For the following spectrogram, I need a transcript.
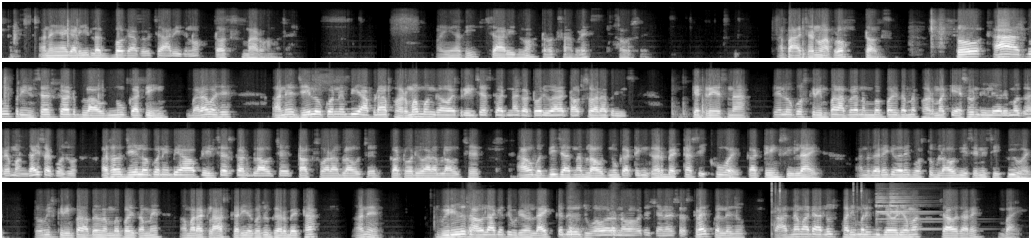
અને અહીંયા ગાડી લગભગ આપણે ચાર ઇંચનો ટક્સ મારવાનો છે. અહીંયાથી ચાર ઇંચનો ટક્સ આપણે આવશે. આ પાછળનો આપણો ટક્સ. તો આ હતું પ્રિન્સેસ કટ બ્લાઉઝનું કટિંગ બરાબર છે? અને જે લોકોને બી આપણા ફર્મ મંગાવવા હોય પ્રિન્સેસ કટના કટોરીવાળા, ટક્સવાળા પ્રિન્સ કે ડ્રેસના તે લોકો સ્ક્રીન પર આપેલા નંબર પર તમે ફરમાં કેશ ઓન ડિલિવરીમાં ઘરે મંગાવી શકો છો. અથવા જે લોકોને બી આવા પ્રિન્સેસ કટ બ્લાઉઝ છે ટક્સવાળા બ્લાઉઝ છે કટોરીવાળા બ્લાઉઝ છે, આવા બધી જાતના બ્લાઉઝનું કટિંગ ઘર બેઠા શીખવું હોય કટિંગ સિલાઈ અને દરેકે દરેક વસ્તુ બ્લાઉઝ વિશેની શીખવી હોય, તો બી સ્ક્રીન પર આપેલા નંબર પર તમે અમારા ક્લાસ કરી શકો છો ઘર બેઠા. અને વીડિયો જો સારો લાગે તો વિડીયોને લાઈક કરી દેજો. જોવાવાળા નવા હોય તો ચેનલ સબસ્ક્રાઈબ કરી લેજો. તો આજના માટે આટલું જ. ફરી મળીશ બીજા વિડીયોમાં ચાલો તારે બાય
